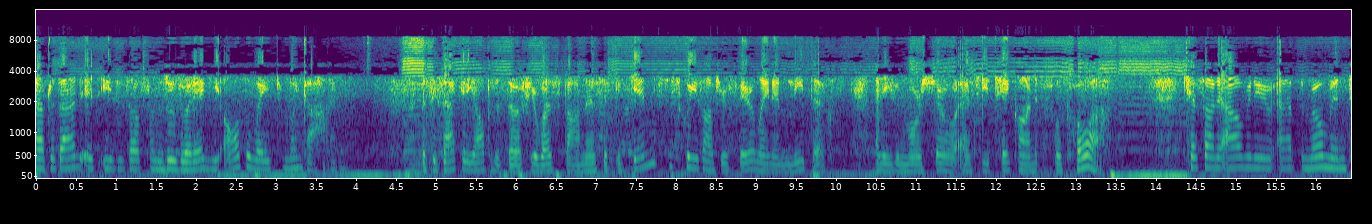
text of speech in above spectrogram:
After that, it eases up from Zuzuarregui all the way to Mangahan. It's exactly the opposite, though, if you're westbound, as it begins to squeeze onto Fairlane and Litex, and even more so as you take on Philcoa. Quezon Avenue at the moment,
